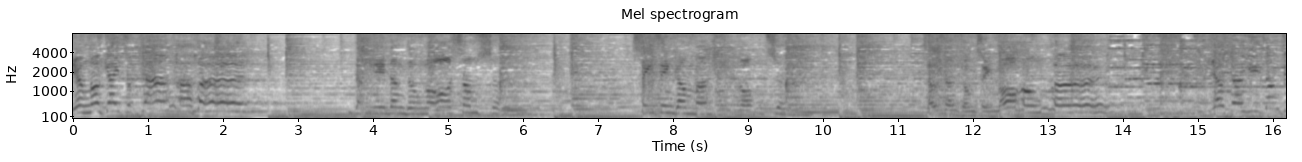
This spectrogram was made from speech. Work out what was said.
让我继续等下去，等你等到我心碎，星星今晚陪我醉，就像同情我空虚，又在雨中等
